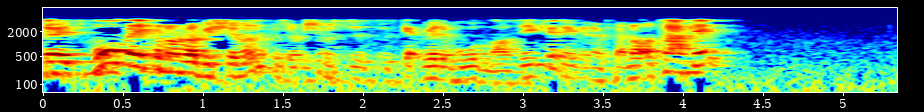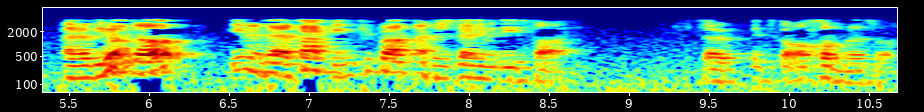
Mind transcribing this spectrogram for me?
So it's more making on Rabbi Shimon, because Rabbi Shimon just get rid of all the mazikin, even if they're not attacking. And Rabbi Yehuda, even if they're attacking, are not just only with these five. So it's got a chumrah as well.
